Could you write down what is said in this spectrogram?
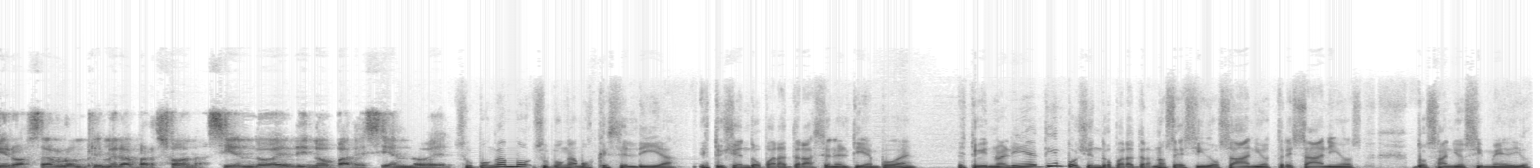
Quiero hacerlo en primera persona, siendo él y no pareciendo él. Supongamos, supongamos que es el día, estoy yendo para atrás en el tiempo, ¿eh? Estoy en una línea de tiempo yendo para atrás, no sé si dos años, tres años, dos años y medio.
